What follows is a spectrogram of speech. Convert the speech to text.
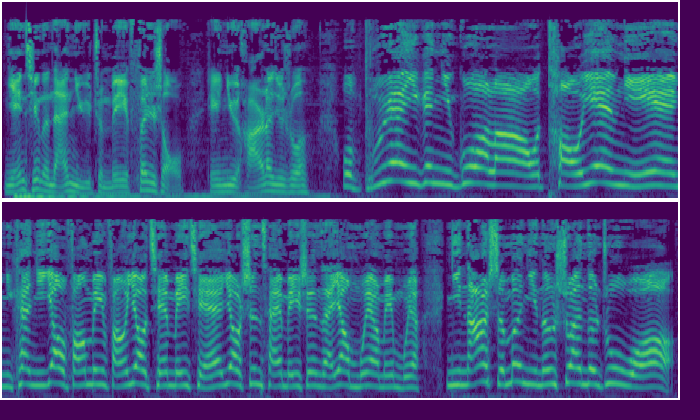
年轻的男女准备分手，这个女孩呢就说：“我不愿意跟你过了，我讨厌你。你看你要房没房，要钱没钱，要身材没身材，要模样没模样，你拿什么你能拴得住我？”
